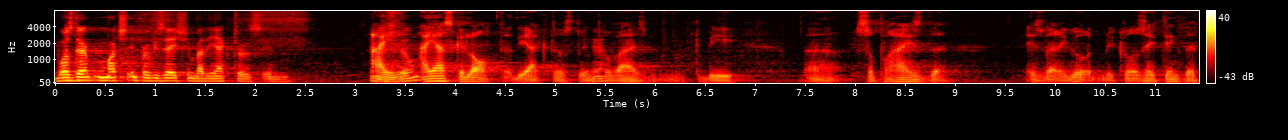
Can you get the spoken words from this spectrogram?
Was there much improvisation by the actors in, in I, film? I ask a lot the actors to improvise, to be uh, surprised is very good because I think that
